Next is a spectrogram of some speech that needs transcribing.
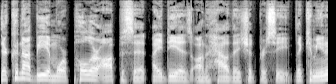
There could not be a more polar opposite ideas on how they should proceed. The community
